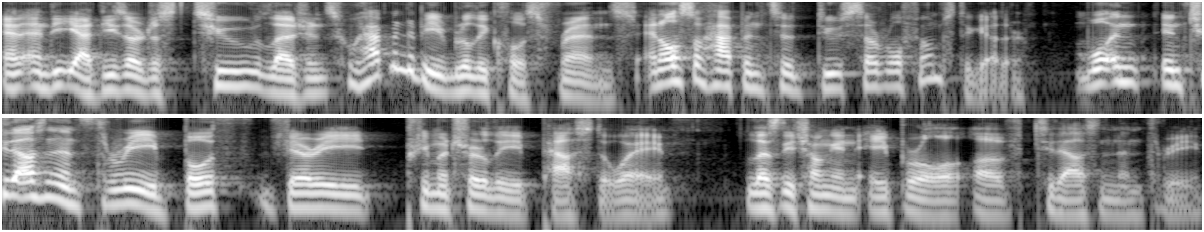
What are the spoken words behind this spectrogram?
And, and yeah, these are just two legends who happen to be really close friends and also happen to do several films together. Well, in, in 2003, both very prematurely passed away. Leslie Cheung in April of 2003.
